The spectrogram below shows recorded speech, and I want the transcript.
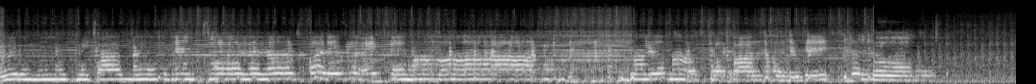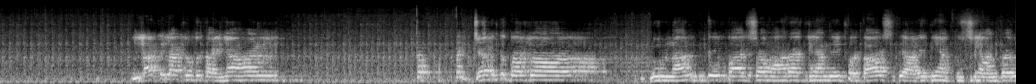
ਗੁਰਮੁਖ ਕਾਲਰ ਵਿੱਚ ਪਰਗਟ ਹੋਇਆ ਗੁਰਮੁਖ ਕਾਲਰ ਵਿੱਚ ਲੱਖ ਲੱਖ ਵਧਾਈਆਂ ਹਨ। ਜਗਤ ਬਾਬਾ ਗੁਰੂ ਨਾਨਕ ਦੇਵ ਪਾਤਸ਼ਾਹ ਮਹਾਰਾਜਾਂ ਦੇ ਪ੍ਰਕਾਸ਼ ਦਿਹਾੜੇ ਦੀਆਂ ਖੁਸ਼ੀਆਂ ਅੰਦਰ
